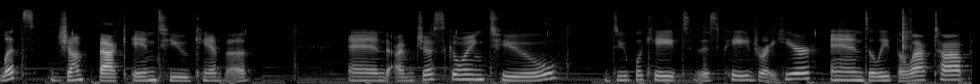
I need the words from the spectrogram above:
let's jump back into Canva. And I'm just going to duplicate this page right here and delete the laptop.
